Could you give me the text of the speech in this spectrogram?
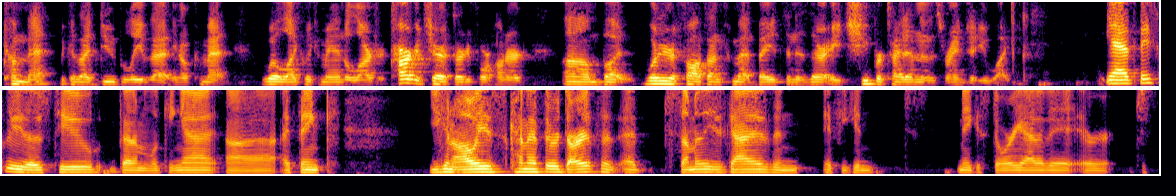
Kmet because I do believe that you know Kmet will likely command a larger target share at 3,400. Um, but what are your thoughts on Kmet Bates, and is there a cheaper tight end in this range that you like? Yeah, it's basically those two that I'm looking at. Uh, I think you can always kind of throw darts at, at some of these guys, and if you can just make a story out of it, or just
